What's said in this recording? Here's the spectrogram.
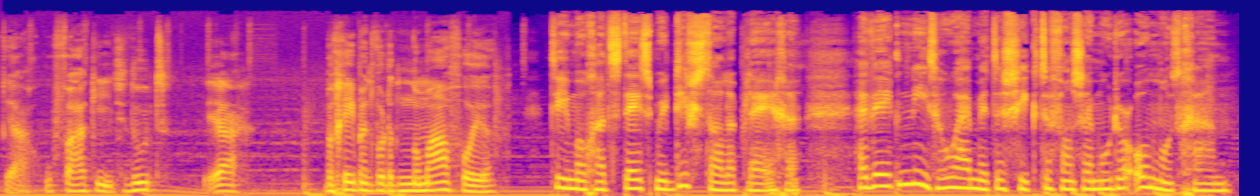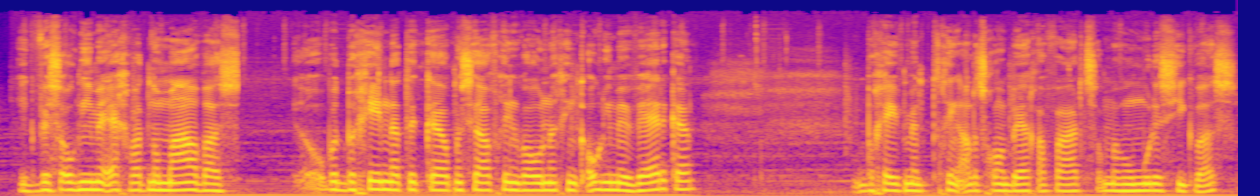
ja, hoe vaak je iets doet, ja, op een gegeven moment wordt het normaal voor je. Timo gaat steeds meer diefstallen plegen. Hij weet niet hoe hij met de ziekte van zijn moeder om moet gaan. Ik wist ook niet meer echt wat normaal was. Op het begin dat ik eh, op mezelf ging wonen, ging ik ook niet meer werken. Op een gegeven moment ging alles gewoon bergafwaarts omdat mijn moeder ziek was.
